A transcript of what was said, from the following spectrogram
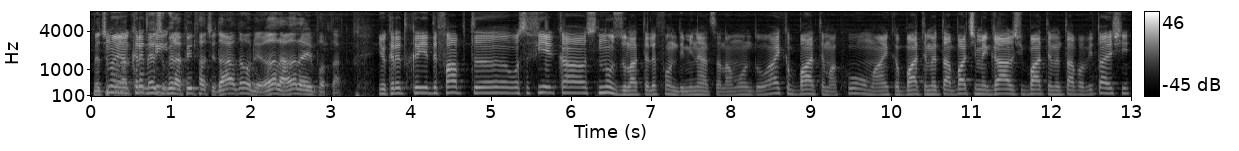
mm, Meciul, Nu, cu, eu rapid, cred că meciul e- cu Rapid face, da, domnule, ăla, ăla e important. Eu cred că e de fapt uh, o să fie ca snuzul la telefon dimineața la modul hai că batem acum, hai că batem etapa, bacem egal și batem etapa viitoare și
